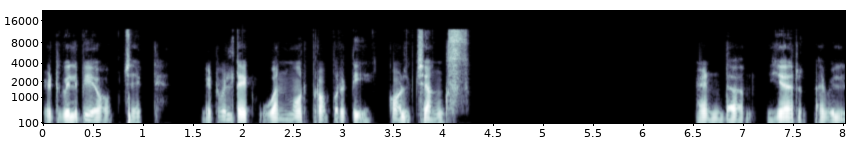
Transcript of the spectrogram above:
It will be an object. It will take one more property called chunks. And uh, here I will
